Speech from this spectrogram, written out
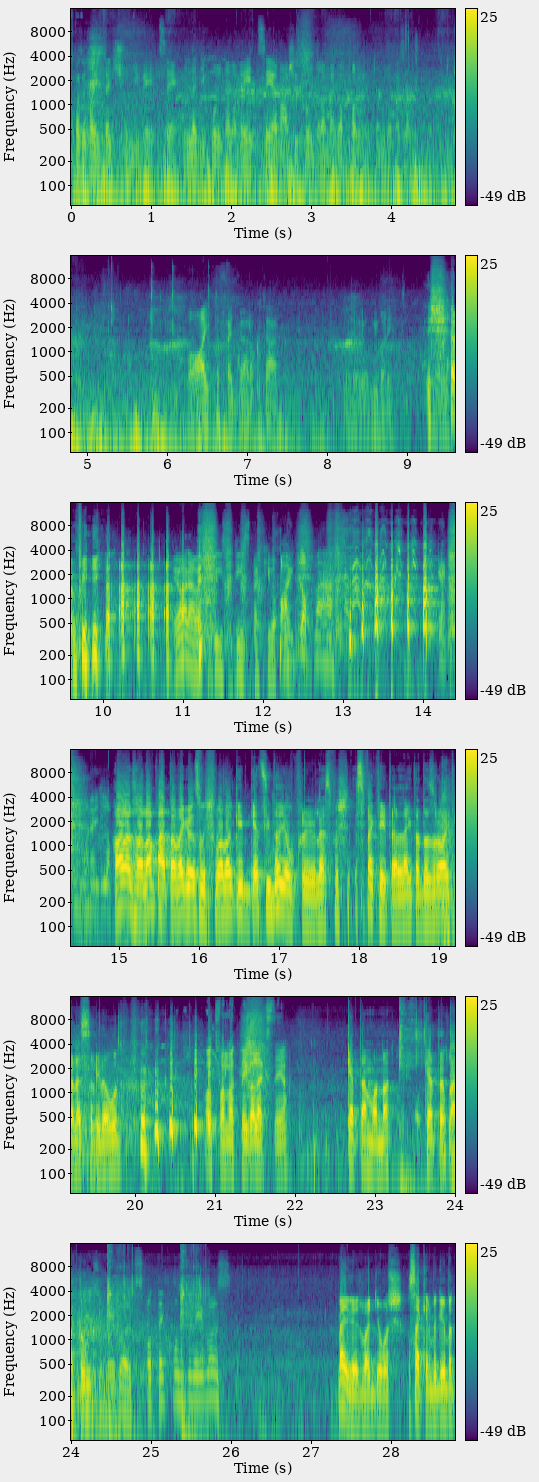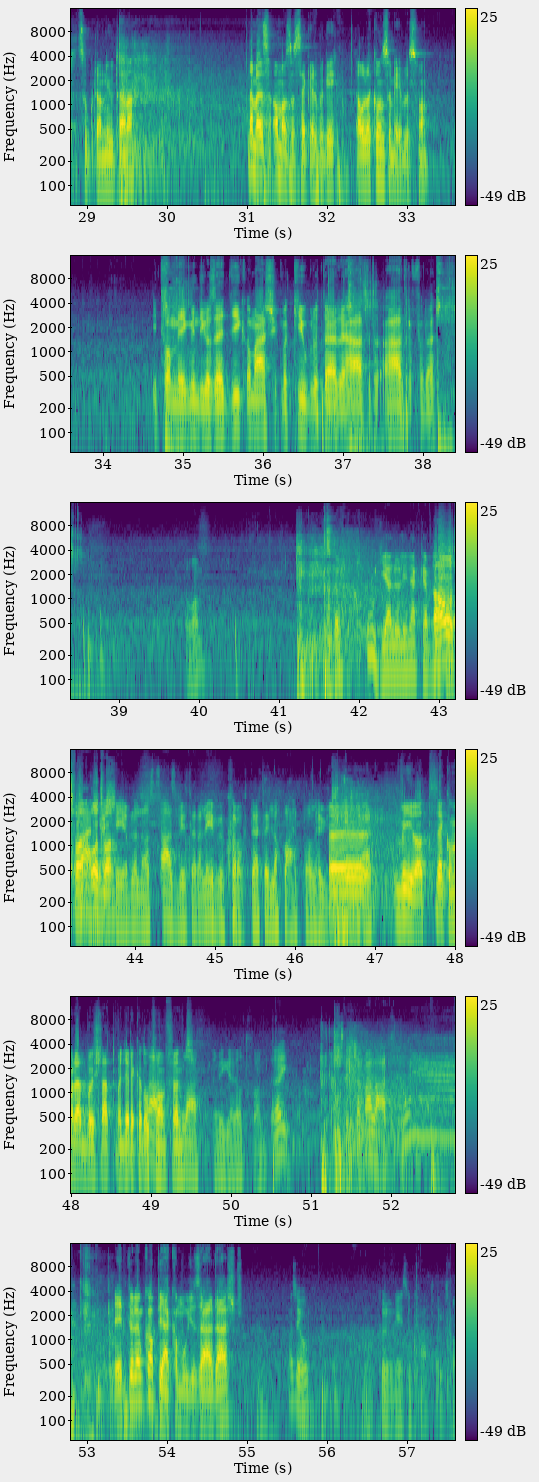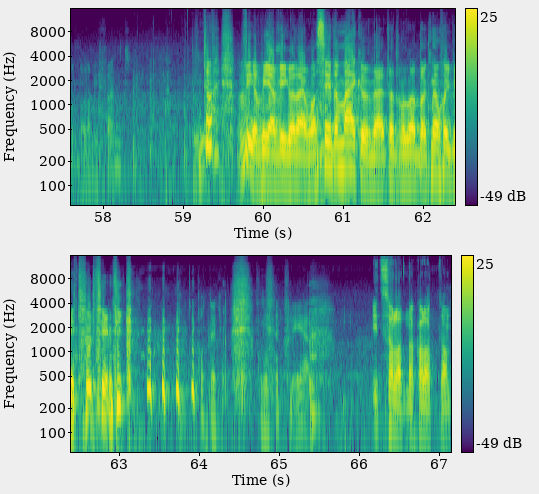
Azért van itt egy sinyi WC. Az egyik oldal a WC, a másik oldala meg a falon túlra vezet. Ah, itt a fegyverraktár. Nagyon jó, mi van itt? Semmi. Ja, nem, egy dísz, dísznek ki van. Aj, lapát! Hallod, ha a lapáttal megölsz most valakit, Geci, nagyon prő lesz. Most spectator tehát az rajta lesz a videón. Ott vannak még Alexnél. Ketten vannak. Kettet láttunk. Consumables. Ott egy consumables. Mennyire vagy gyors? A szekerbögébe be tudsz ugrani utána. Nem ez, Amazon szekerbögé, ahol a consumables van. Itt van még mindig az egyik, a másik meg kiugrott erre hátra, hátrafele. Jó van. De úgy jelöli nekem, Aha, ott van, ott van. lenne a 100 méterre lévő karaktert egy lapáttal leütni. Vélat, te kamerádból is láttam a gyereket, ott van fönt. Láttam, igen, ott van. Ej, te már látsz? Én tőlem kapják amúgy az áldást. Az jó. Körülnézünk hát, ha itt van valami fent. De milyen vége nem van. Szerintem már könyvelted magadnak, nem, hogy mi történik. Ott egy, ott egy player. Itt szaladnak alattam.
